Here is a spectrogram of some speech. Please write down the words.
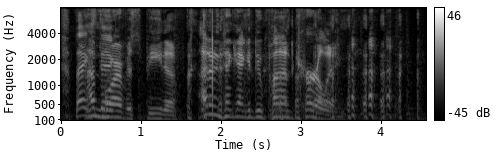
Thanks, I'm Dick. more of a speed of. I don't even think I can do pond curling.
